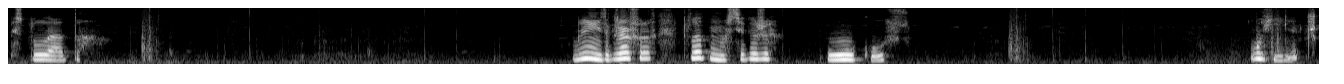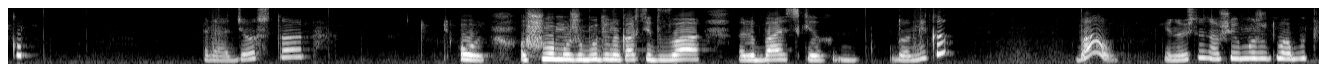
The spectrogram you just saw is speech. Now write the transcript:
пістолета. Блін, так же що пістолет у нас стільки же укус. Вугілечко. Радіостар. Ой, а що може бути на карті два рибальських доміка? Вау! Я навіть не знав, що їх може два бути.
